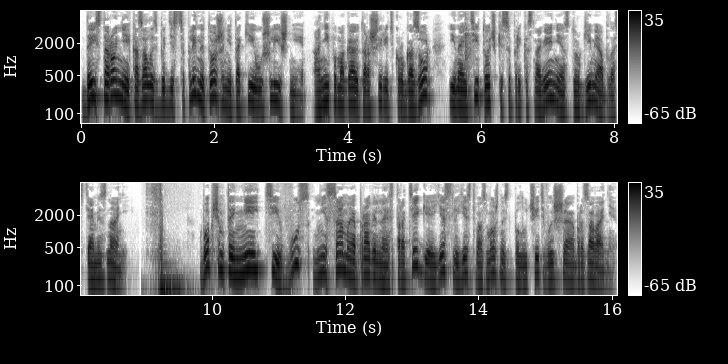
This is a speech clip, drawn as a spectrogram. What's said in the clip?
Да и сторонние, казалось бы, дисциплины тоже не такие уж лишние. Они помогают расширить кругозор и найти точки соприкосновения с другими областями знаний. В общем-то, не идти в ВУЗ не самая правильная стратегия, если есть возможность получить высшее образование.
